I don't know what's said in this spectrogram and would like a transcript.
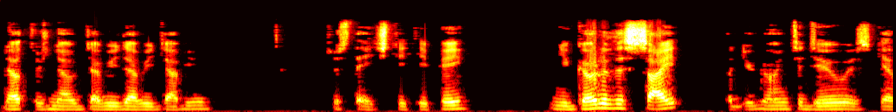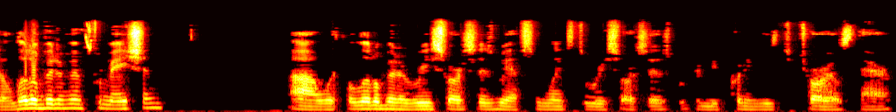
Note there's no www, just HTTP. When you go to this site, what you're going to do is get a little bit of information uh, with a little bit of resources. We have some links to resources. We're going to be putting these tutorials there.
